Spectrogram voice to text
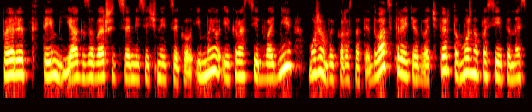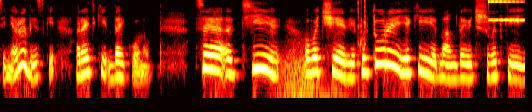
перед тим, як завершиться місячний цикл. І ми якраз ці два дні можемо використати. 23-24 можна посіяти насіння редиски, редьки, дайкону. Це ті овочеві культури, які нам дають швидкий,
